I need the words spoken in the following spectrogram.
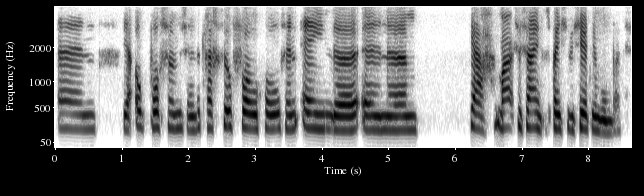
en ja, ook possums. En we krijgen veel vogels en eenden. En, um, ja, maar ze zijn gespecialiseerd in wombats.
